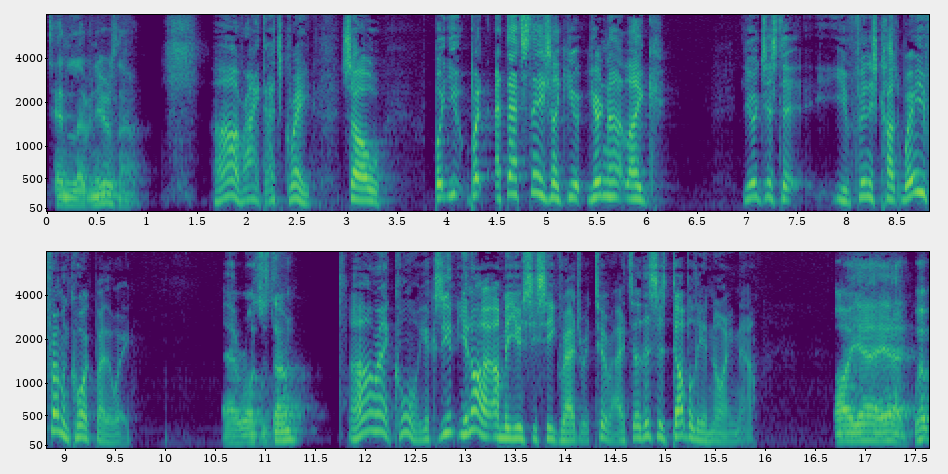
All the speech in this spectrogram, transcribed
10, 11 years now. Oh right, that's great. So, but you, but at that stage, like you're, you're not like, you're just a, you finished college. Where are you from in Cork, by the way? Uh, Rochestown. All right, cool. Yeah, because you, you know I'm a UCC graduate too, right? So this is doubly annoying now. Oh yeah, yeah. When,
